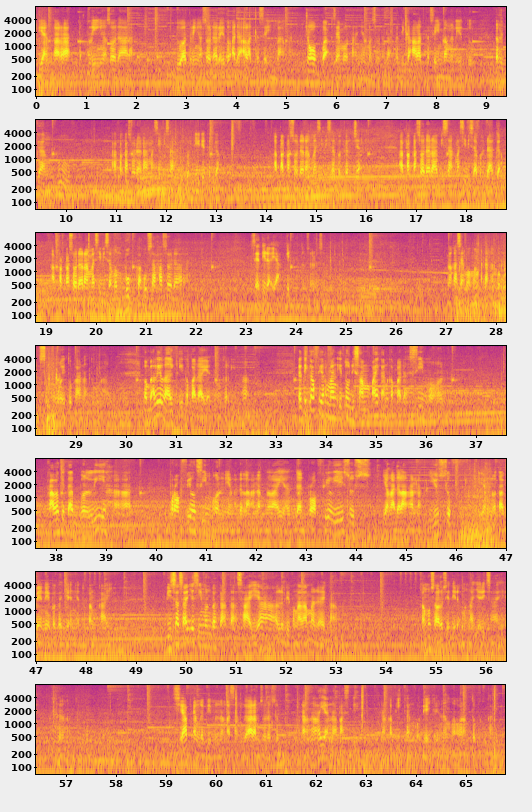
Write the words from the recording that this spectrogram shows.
di antara telinga saudara. Dua telinga saudara itu ada alat keseimbangan. Coba saya mau tanya sama saudara ketika alat keseimbangan itu terganggu apakah saudara masih bisa berdiri tegak? Apakah saudara masih bisa bekerja? Apakah saudara bisa masih bisa berdagang? Apakah saudara masih bisa membuka usaha saudara? Saya tidak yakin saudara-saudara maka saya mau mengatakan bahwa semua itu karena Tuhan kembali lagi kepada ayat yang kelima ketika firman itu disampaikan kepada Simon kalau kita melihat profil Simon yang adalah anak nelayan dan profil Yesus yang adalah anak Yusuf yang notabene pekerjaannya tukang kayu. Bisa saja Simon berkata, saya lebih pengalaman dari kamu. Kamu seharusnya tidak mengajari saya. Siapa yang lebih menangkap garam, saudara-saudara? Anak nelayan lah pasti. Nangkap ikan kok dia jadi nama orang tukang kayu.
